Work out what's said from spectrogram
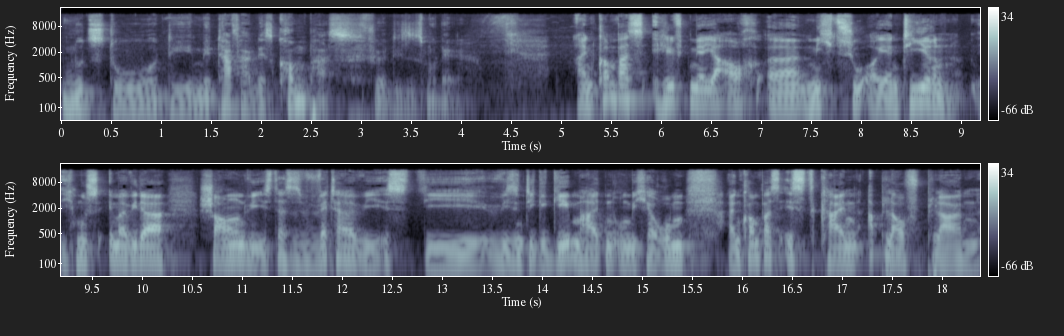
nutzt du die Metapher des Kompass für dieses Modell? Ein Kompass hilft mir ja auch, äh, mich zu orientieren. Ich muss immer wieder schauen, wie ist das Wetter, wie ist die, wie sind die Gegebenheiten um mich herum. Ein Kompass ist kein Ablaufplan,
